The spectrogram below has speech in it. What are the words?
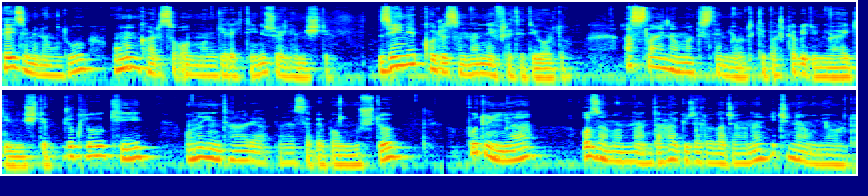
teyzemin oğlu onun karısı olman gerektiğini söylemişti. Zeynep kocasından nefret ediyordu. Asla inanmak istemiyordu ki başka bir dünyaya girmişti. Çocukluğu ki ona intihar yapmaya sebep olmuştu. Bu dünya o zamandan daha güzel olacağını hiç inanmıyordu.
